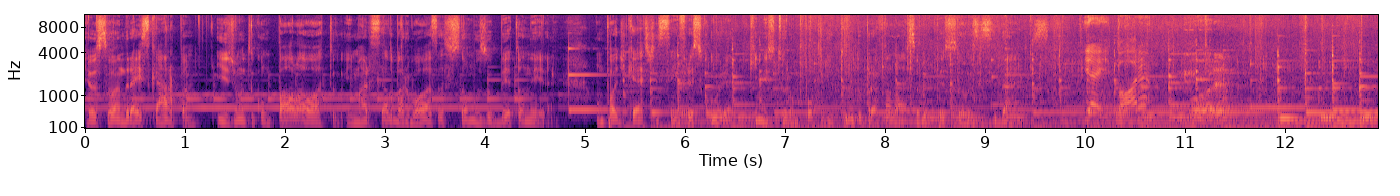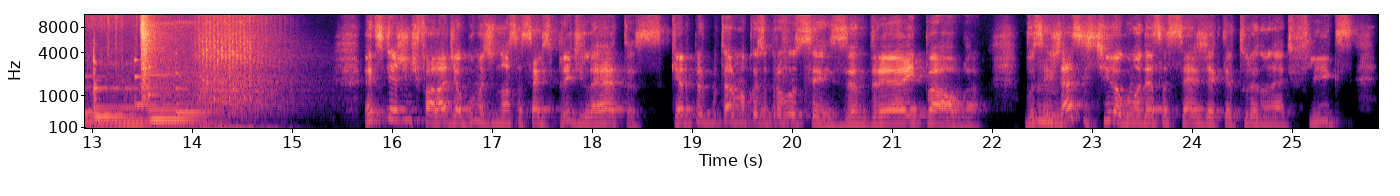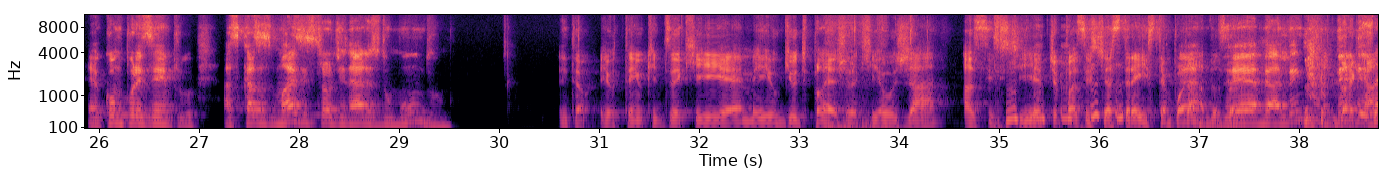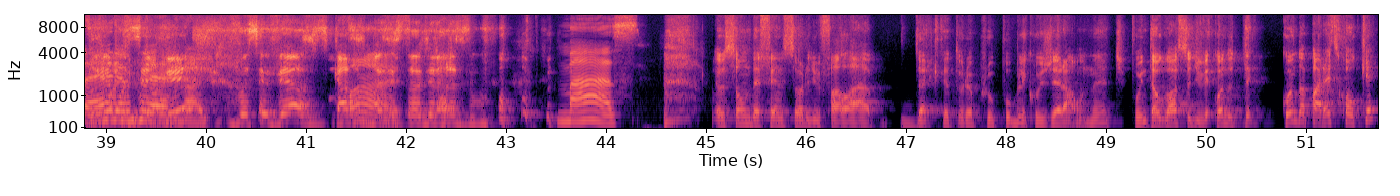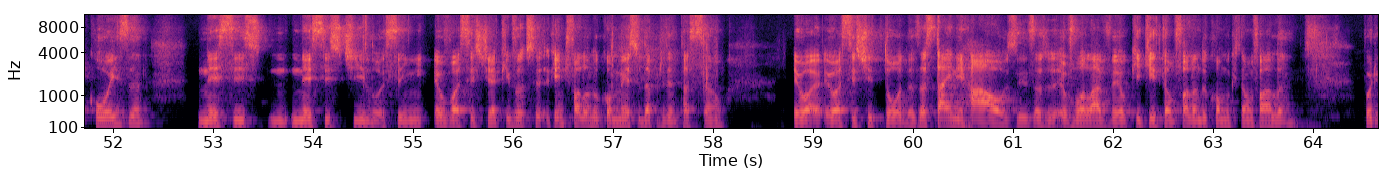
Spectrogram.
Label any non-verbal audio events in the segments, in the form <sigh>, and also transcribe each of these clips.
Eu sou André Scarpa e, junto com Paula Otto e Marcelo Barbosa, somos o Betoneira, um podcast sem frescura que mistura um pouco de tudo para falar sobre pessoas e cidades. E aí, bora? Bora! Antes de a gente falar de algumas de nossas séries prediletas, quero perguntar uma coisa para vocês, André e Paula. Vocês hum. já assistiram alguma dessas séries de arquitetura no Netflix? É, como, por exemplo, As Casas Mais Extraordinárias do Mundo? Então, eu tenho que dizer que é meio guilt pleasure que eu já assistia, tipo, assisti as três temporadas. É, é além do DVD, você, vê, você vê as casas Mas... mais extraordinárias do mundo. Mas... Eu sou um defensor de falar da arquitetura para o público geral, né? Tipo, então eu gosto de ver... Quando, te, quando aparece qualquer coisa nesse, nesse estilo, assim, eu vou assistir. Aqui você, que a gente falou no começo da apresentação eu, eu assisti todas, as tiny houses, eu vou lá ver o que estão falando, como que estão falando.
